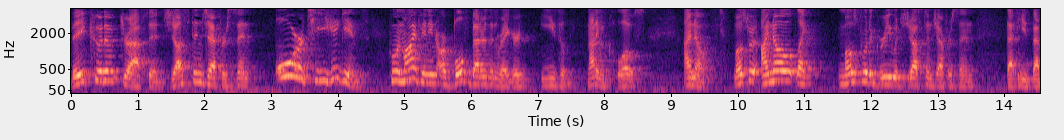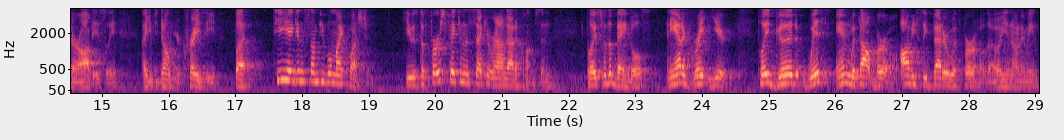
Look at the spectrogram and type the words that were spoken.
they could have drafted Justin Jefferson or Tee Higgins, who, in my opinion, are both better than Reagor easily. Not even close. I know. Most would, I know like most would agree with Justin Jefferson that he's better, obviously. Like if you don't, you're crazy. But Tee Higgins, some people might question. He was the first pick in the second round out of Clemson. He plays for the Bengals, and he had a great year. Played good with and without Burrow. Obviously, better with Burrow, though, you know what I mean?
